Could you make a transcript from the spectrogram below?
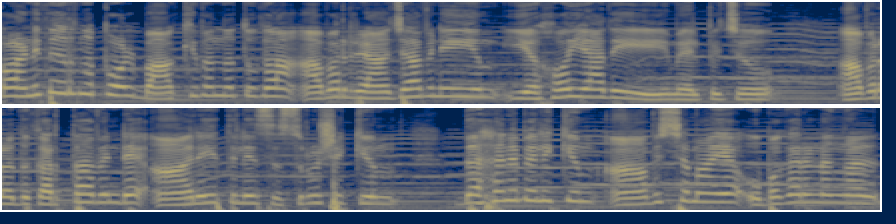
പണി തീർന്നപ്പോൾ ബാക്കി വന്ന തുക അവർ രാജാവിനെയും യഹോയാദയെയും ഏൽപ്പിച്ചു. അവർ അത് കർത്താവിന്റെ ആലയത്തിലെ ശുശ്രൂഷയ്ക്കും ദഹനബലിക്കും ആവശ്യമായ ഉപകരണങ്ങൾ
